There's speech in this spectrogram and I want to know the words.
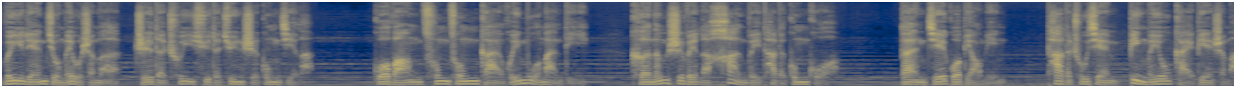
威廉就没有什么值得吹嘘的军事功绩了。国王匆匆赶回诺曼底，可能是为了捍卫他的公国，但结果表明，他的出现并没有改变什么。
